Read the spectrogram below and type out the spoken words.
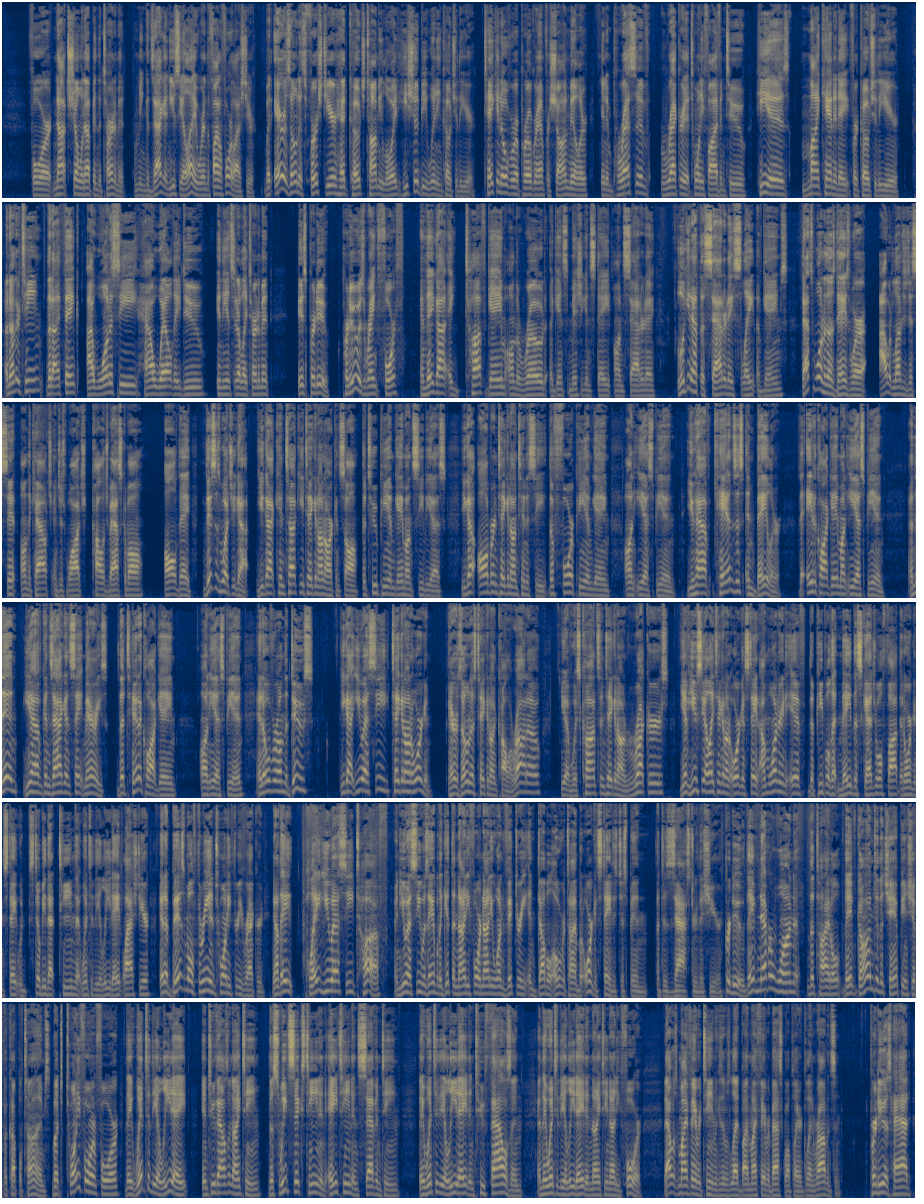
for not showing up in the tournament. I mean, Gonzaga and UCLA were in the Final Four last year. But Arizona's first year head coach, Tommy Lloyd, he should be winning coach of the year. Taking over a program for Sean Miller, an impressive record at 25 and 2. He is my candidate for coach of the year. Another team that I think I want to see how well they do in the NCAA tournament is Purdue. Purdue is ranked fourth, and they got a tough game on the road against Michigan State on Saturday. Looking at the Saturday slate of games, that's one of those days where I would love to just sit on the couch and just watch college basketball all day. This is what you got. You got Kentucky taking on Arkansas, the 2 p.m. game on CBS. You got Auburn taking on Tennessee, the 4 p.m. game on ESPN. You have Kansas and Baylor, the 8 o'clock game on ESPN. And then you have Gonzaga and St. Mary's, the 10 o'clock game on ESPN. And over on the Deuce, you got USC taking on Oregon. Arizona's taking on Colorado. You have Wisconsin taking on Rutgers. You have UCLA taking on Oregon State. I'm wondering if the people that made the schedule thought that Oregon State would still be that team that went to the Elite Eight last year. An abysmal 3 and 23 record. Now, they played USC tough, and USC was able to get the 94 91 victory in double overtime, but Oregon State has just been a disaster this year. Purdue, they've never won the title. They've gone to the championship a couple times, but 24 and 4, they went to the Elite Eight in 2019, the Sweet 16 in 18 and 17. They went to the Elite Eight in 2000, and they went to the Elite Eight in 1994. That was my favorite team because it was led by my favorite basketball player, Glenn Robinson. Purdue has had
